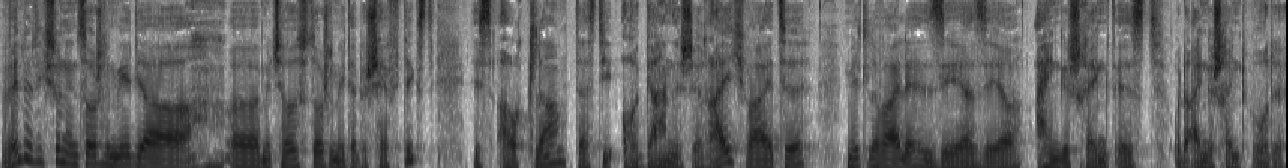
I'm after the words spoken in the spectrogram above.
Wenn du dich schon in Social Media äh, mit Social Media beschäftigst, ist auch klar, dass die organische Reichweite mittlerweile sehr, sehr eingeschränkt ist oder eingeschränkt wurde.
